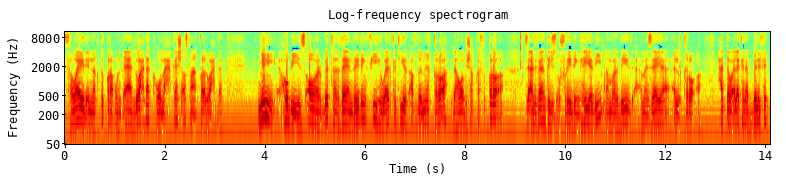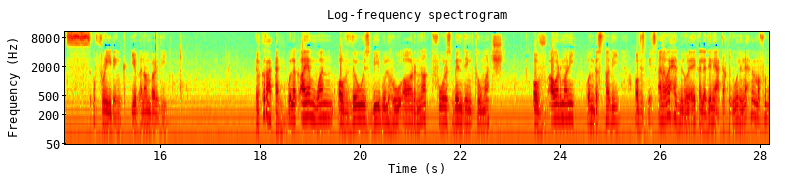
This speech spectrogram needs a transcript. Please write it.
فوائد إنك تقرأ وأنت قاعد لوحدك هو ما حكاش أصلا عن القراءة لوحدك. Many hobbies are better than reading في هوايات كتير أفضل من القراءة ده هو بيشكر في القراءة. The advantages of reading هي دي number D مزايا القراءة. حتى وقال لك هنا benefits of reading يبقى نمبر دي. القطعة الثانية بيقول لك I am one of those people who are not for spending too much of our money on the study of space. أنا واحد من أولئك الذين يعتقدون إن إحنا المفروض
